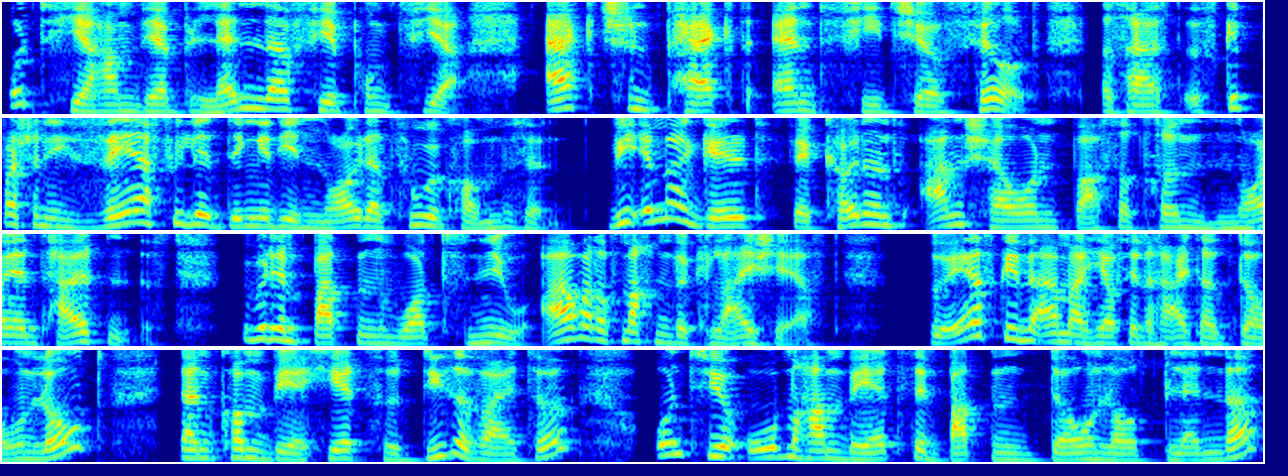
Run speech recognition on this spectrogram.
und hier haben wir Blender 4.4 Action Packed and Feature Filled. Das heißt, es gibt wahrscheinlich sehr viele Dinge, die neu dazugekommen sind. Wie immer gilt, wir können uns anschauen, was da drin neu enthalten ist, über den Button What's New, aber das machen wir gleich erst. Zuerst gehen wir einmal hier auf den Reiter Download, dann kommen wir hier zu dieser Seite und hier oben haben wir jetzt den Button Download Blender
